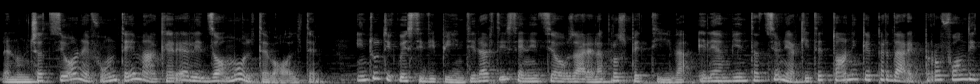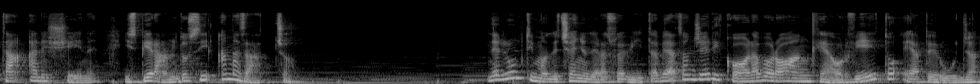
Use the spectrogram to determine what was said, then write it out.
L'Annunciazione fu un tema che realizzò molte volte in tutti questi dipinti l'artista iniziò a usare la prospettiva e le ambientazioni architettoniche per dare profondità alle scene, ispirandosi a Masaccio. Nell'ultimo decennio della sua vita Beato Angelico lavorò anche a Orvieto e a Perugia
